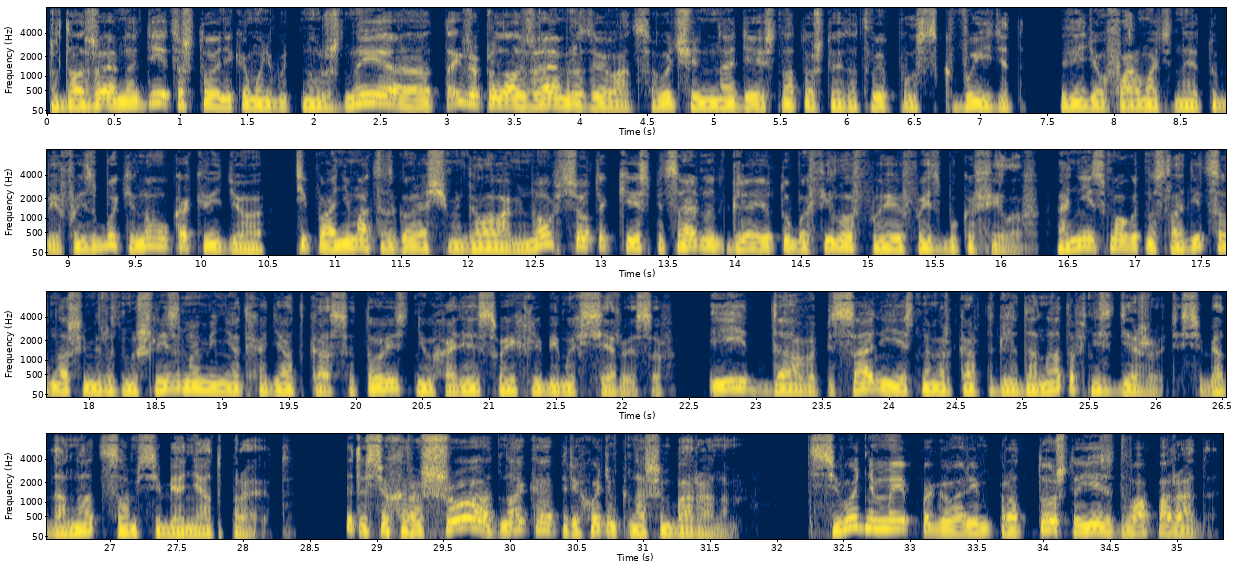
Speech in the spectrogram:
Продолжаем надеяться, что они кому-нибудь нужны, а также продолжаем развиваться. Очень надеюсь на то, что этот выпуск выйдет в видеоформате на Ютубе и Фейсбуке, ну, как видео, типа анимация с говорящими головами, но все-таки специально для Ютуба филов и Фейсбука филов. Они смогут насладиться нашими размышлизмами, не отходя от кассы, то есть не выходя из своих любимых сервисов. И да, в описании есть номер карты для донатов, не сдерживайте себя, донат сам себя не отправит. Это все хорошо, однако переходим к нашим баранам. Сегодня мы поговорим про то, что есть два парада.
